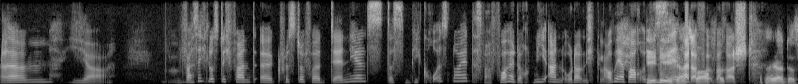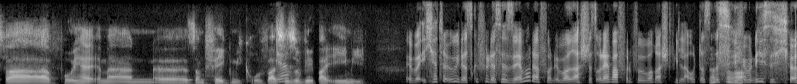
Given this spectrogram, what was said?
Ähm, ja. Was ich lustig fand, äh, Christopher Daniels, das Mikro ist neu. Das war vorher doch nie an, oder? Und ich glaube, er war auch irgendwie Nee, nee, selber davon überrascht. naja, das war vorher immer ein, äh, so ein Fake-Mikro, weißt Ja. du, so wie bei Emi. Aber ich hatte irgendwie das Gefühl, dass er selber davon überrascht ist. Oder er war von überrascht, wie laut das Ja. ist. Ich bin mir nicht sicher.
